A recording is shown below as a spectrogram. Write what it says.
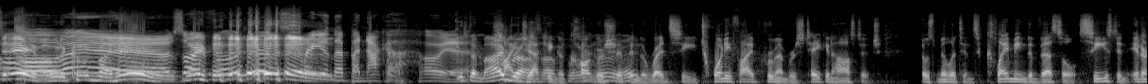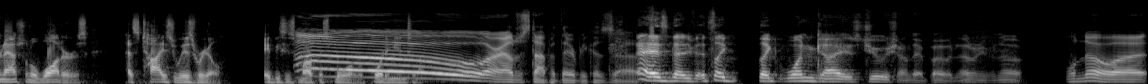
Dave, I would have combed my hair. I'm sorry, folks. Spraying that banaka. Oh, yeah. Get them eyebrows hijacking a cargo all ship in the Red Sea, 25 crew members taken hostage. Those militants claiming the vessel seized in international waters has ties to Israel. ABC's Marcus Moore reporting into. All right. I'll just stop it there because, uh, Eh, it's not even. It's like like one guy is Jewish on that boat. I don't even know. well, no. Uh,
